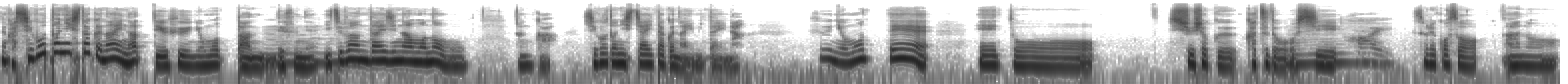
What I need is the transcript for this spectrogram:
なんか仕事にしたくないなっていうふうに思ったんですねうん。一番大事なものを、なんか仕事にしちゃいたくないみたいな。ふうに思って、えっ、と、就職活動をし、はい。それこそ、あの、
